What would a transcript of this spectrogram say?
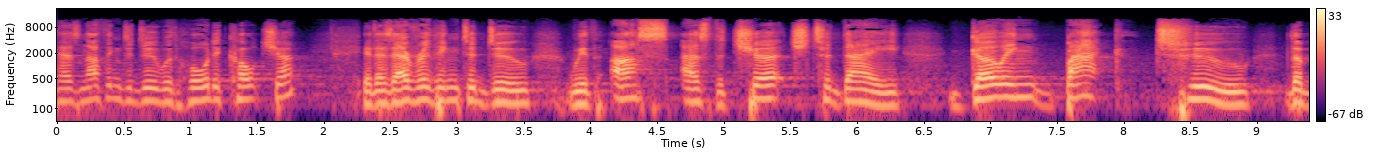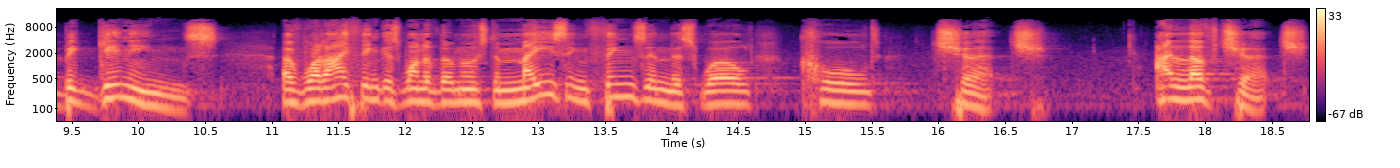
It has nothing to do with horticulture. It has everything to do with us as the church today going back to the beginnings of what I think is one of the most amazing things in this world called church. I love church.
